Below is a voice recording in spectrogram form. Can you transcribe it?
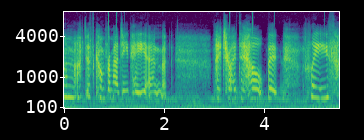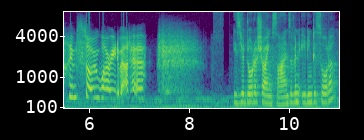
Um, I've just come from our GP and they tried to help, but please, I'm so worried about her. Is your daughter showing signs of an eating disorder?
